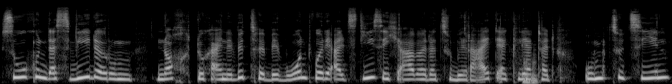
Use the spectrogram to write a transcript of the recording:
suchen, das wiederum noch durch eine Witwe bewohnt wurde. Als die sich aber dazu bereit erklärt hat, umzuziehen,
